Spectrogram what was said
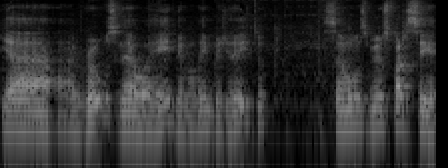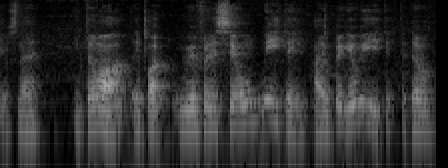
e a Rose, né? Ou a Amy, não lembro direito, são os meus parceiros, né? Então, ó, ele pode me oferecer um item, aí eu peguei o item, entendeu?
